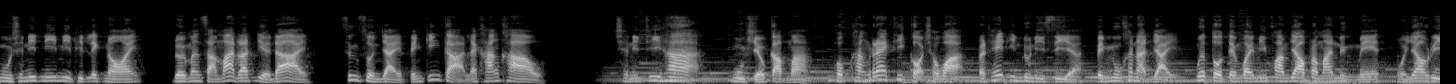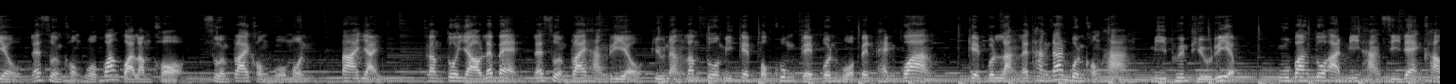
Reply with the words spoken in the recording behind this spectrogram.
งูชนิดนี้มีพิษเล็กน้อย โดยมันสามารถรัดเหยื่อได้ ซึ่งส่วนใหญ่เป็นกิ้งก่าและค้างคาว ชนิดที่ 5 งูเขียวกลับมา พบครั้งแรกที่เกาะชวา ประเทศอินโดนีเซีย เป็นงูขนาดใหญ่ เมื่อโตเต็มวัยมีความยาวประมาณ 1 เมตร หัวยาวเรียว และส่วนของหัวกว้างกว่าลำคอ ส่วนปลายของหัวมน ตาใหญ่ลำตัวยาวและแบน และส่วนปลายหางเรียว ผิวหนังลำตัวมีเกล็ดปกคลุมเกล็ดบนหัวเป็นแผ่นกว้าง เกล็ดบนหลังและทางด้านบนของหาง มีพื้นผิวเรียบ งูบางตัวอาจมีหางสีแดงคล้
